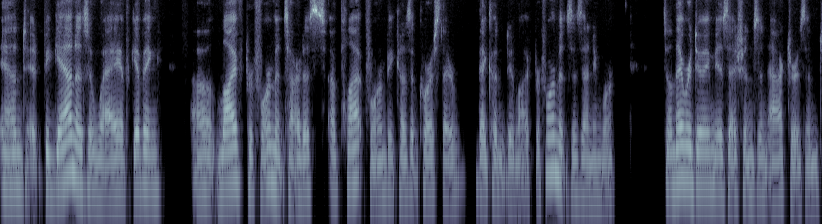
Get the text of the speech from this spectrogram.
and it began as a way of giving uh, live performance artists a platform because, of course, they they couldn't do live performances anymore. So they were doing musicians and actors and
